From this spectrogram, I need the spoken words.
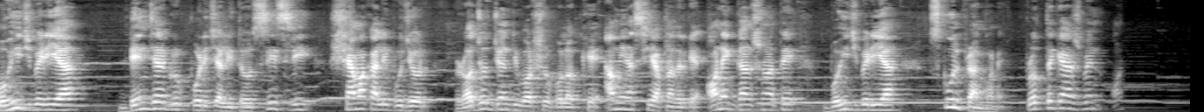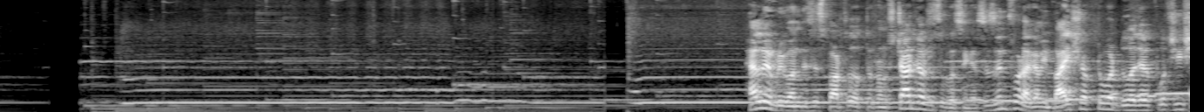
বহিজবেরিয়া ডেঞ্জার গ্রুপ পরিচালিত শ্রী শ্রী শ্যামাকালী পুজোর রজত জয়ন্তী বর্ষ উপলক্ষে আমি আসছি আপনাদেরকে অনেক গান শোনাতে বহিজবেরিয়া স্কুল প্রাঙ্গণে। প্রত্যেকে আসবেন hello everyone this is Partha Dutta from Star Jalsha super singer season four আগামী বাইশে অক্টোবর দু হাজার পঁচিশ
